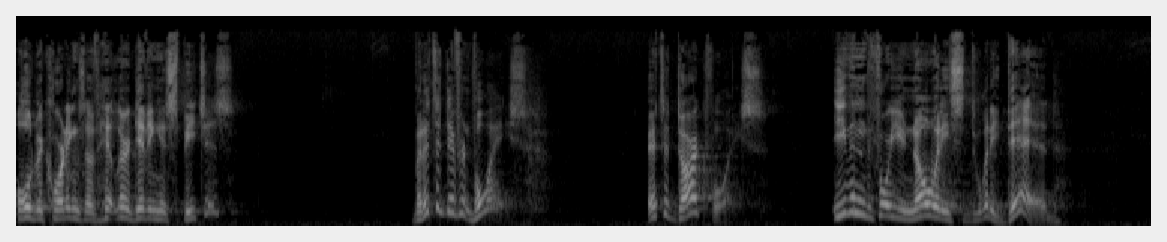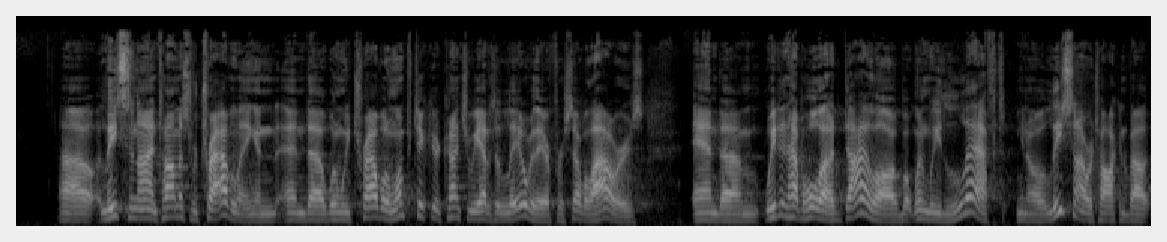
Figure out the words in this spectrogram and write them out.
old recordings of Hitler giving his speeches, but it's a different voice. It's a dark voice. Even before you know what he, what he did, uh, Lisa and I and Thomas were traveling, and, and uh, when we traveled in one particular country, we had to lay over there for several hours, and um, we didn't have a whole lot of dialogue. But when we left, you know, Lisa and I were talking about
